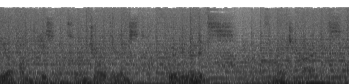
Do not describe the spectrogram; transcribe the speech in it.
here on Hazel. So enjoy the next 30 minutes of Magic Islands.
